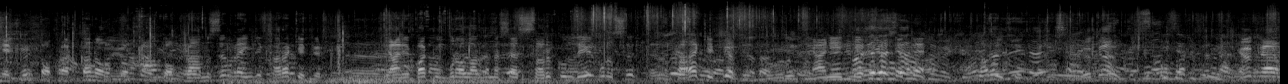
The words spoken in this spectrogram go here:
Kefir topraktan alıyor. Toprağımızın rengi kara kefir. Yani bakın buralarda mesela sarı kum değil burası kara kefir. Yani kefir tepe. Tabii ki. Gökhan. Gökhan.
